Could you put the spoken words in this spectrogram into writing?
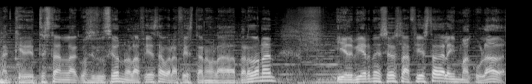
La que detestan la Constitución, no la fiesta, porque la fiesta no la perdonan. Y el viernes es la fiesta de la Inmaculada.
